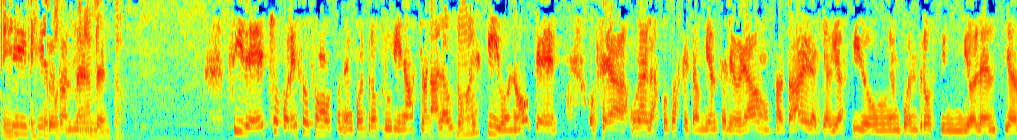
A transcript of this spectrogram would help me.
Eh, este posicionamiento. Sí, de hecho, por eso somos un encuentro plurinacional autogestivo, ¿no? Que, o sea, una de las cosas que también celebrábamos acá era que había sido un encuentro sin violencia,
